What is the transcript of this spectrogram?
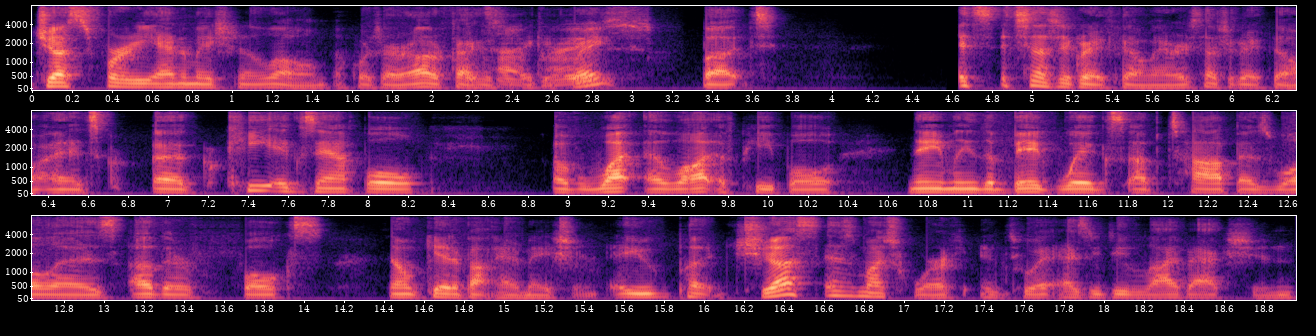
just for the animation alone. Of course, there are other factors that make it great, but it's it's such a great film, It's such a great film, and it's a key example of what a lot of people, namely the big wigs up top as well as other folks, don't get about animation. You put just as much work into it as you do live action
